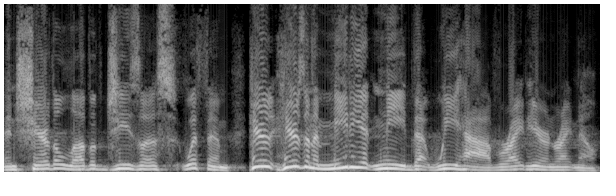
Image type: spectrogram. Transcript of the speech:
and share the love of Jesus with them. Here, here's an immediate need that we have right here and right now.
